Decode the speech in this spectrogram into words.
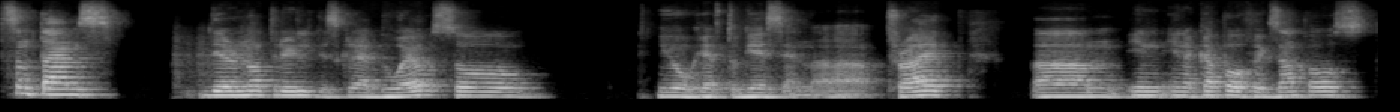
sometimes they're not really described well, so you have to guess and uh, try it. Um, in, in a couple of examples,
